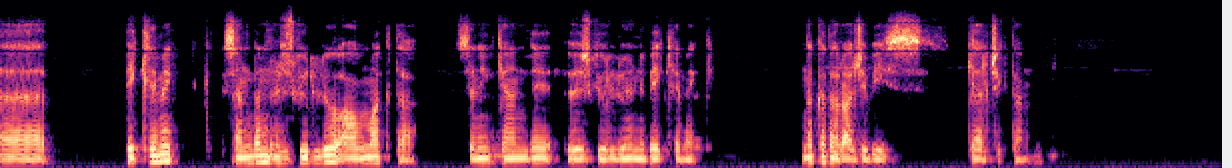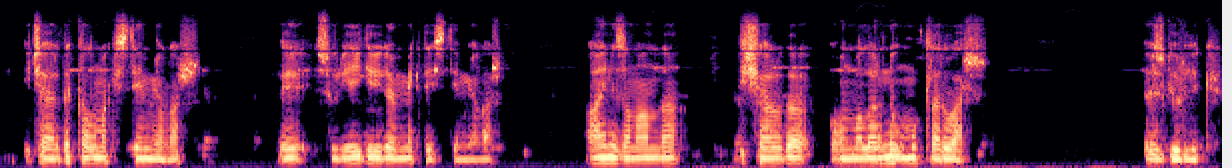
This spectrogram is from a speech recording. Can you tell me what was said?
Ee, beklemek senden özgürlüğü almak da senin kendi özgürlüğünü beklemek ne kadar acı gerçekten. İçeride kalmak istemiyorlar ve Suriye'ye geri dönmek de istemiyorlar. Aynı zamanda dışarıda olmalarında umutları var. Özgürlük.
